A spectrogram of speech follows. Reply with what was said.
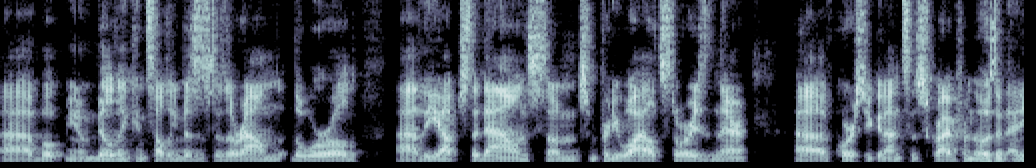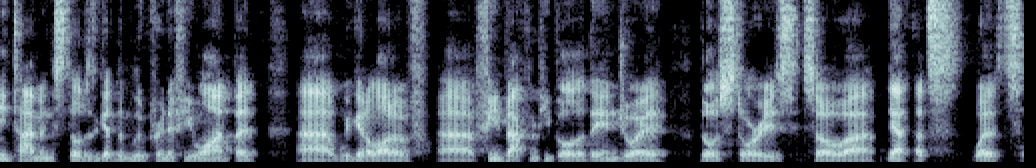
uh, about you know building consulting businesses around the world, uh, the ups, the downs, some some pretty wild stories in there. Uh, of course, you can unsubscribe from those at any time and still just get the blueprint if you want. But uh, we get a lot of uh, feedback from people that they enjoy those stories. So uh, yeah, that's what it's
